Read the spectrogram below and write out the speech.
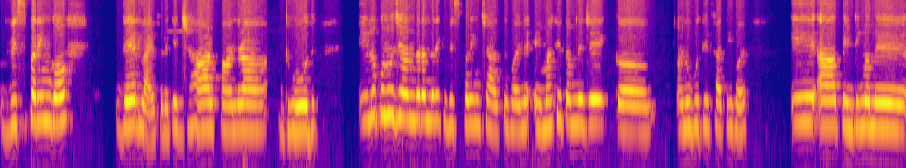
વિસ્પરિંગ ઓફ ધેર લાઈફ એટલે કે ઝાડ, પાંદડા, ધોધ, એ લોકોનું જે અંદર અંદર એક વિસ્પરિંગ ચાલતું હોય ને, એમાંથી તમને જે એક અનુભૂતિ થતી હોય એ આ પેઇન્ટિંગમાં મેં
